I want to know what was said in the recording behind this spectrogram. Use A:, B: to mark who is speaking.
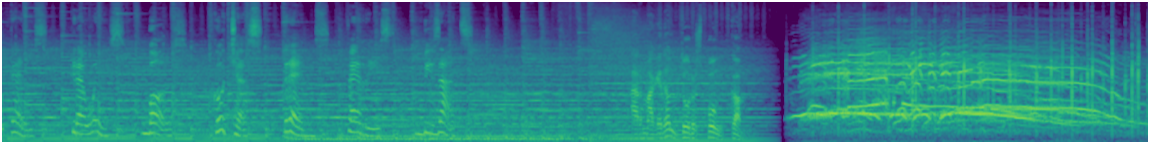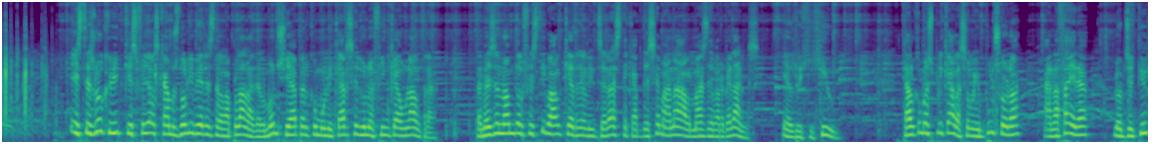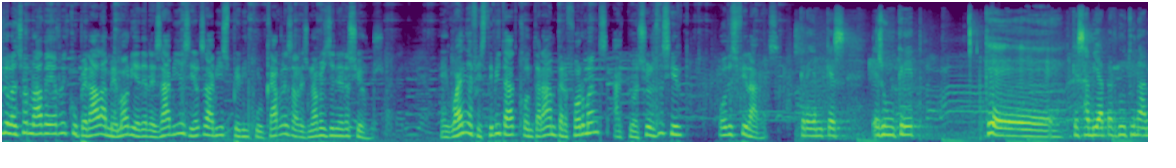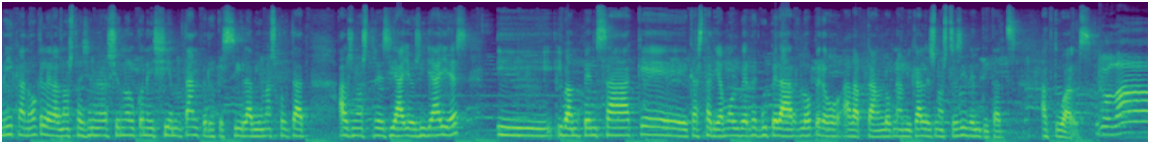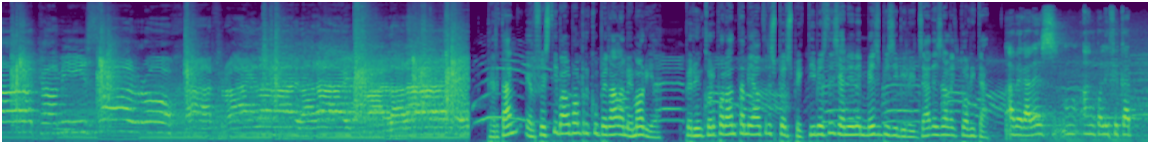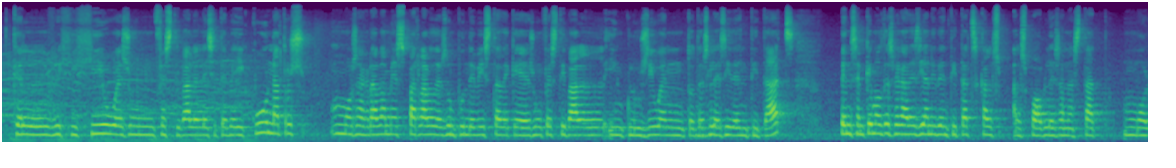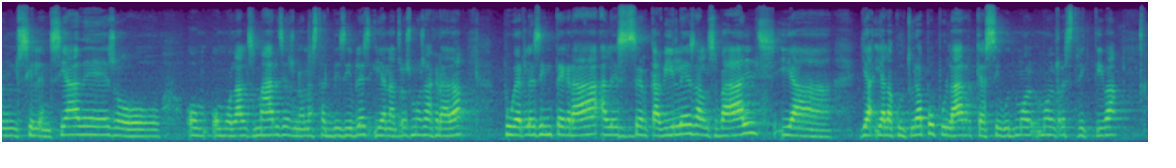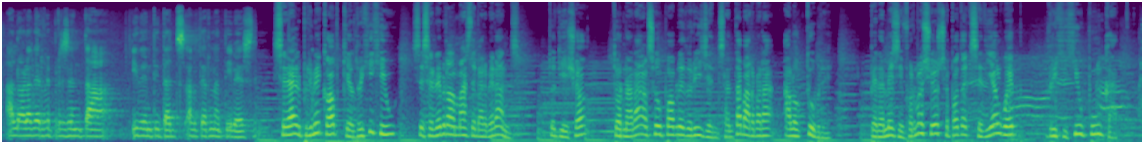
A: hotels, creuers, vols, cotxes, trens, ferris, visats.
B: armagedontours.com
C: Este és el crit que es feia als camps d'oliveres de la plana del Montsià per comunicar-se d'una finca a una altra. També és el nom del festival que es realitzarà este cap de setmana al Mas de Barberans, el Rijijiu. Tal com explica la seva impulsora, Ana Zaera, l'objectiu de la jornada és recuperar la memòria de les àvies i els avis per inculcar-les a les noves generacions. Enguany, la festivitat comptarà amb performance, actuacions de circ o desfilades.
D: Creiem que és, és un crit que, que s'havia perdut una mica, no? que la nostra generació no el coneixíem tant, però que sí l'havíem escoltat als nostres iaios i iaies, i, i vam pensar que, que estaria molt bé recuperar-lo, però adaptant-lo una mica a les nostres identitats actuals.
E: La camisa roja, trai, la, la, la, la, la, la.
C: Per tant, el festival vol recuperar la memòria, però incorporant també altres perspectives de gènere més visibilitzades a l'actualitat.
D: A vegades han qualificat que el Rijijiu és un festival LGTBIQ, nosaltres ens agrada més parlar-ho des d'un punt de vista de que és un festival inclusiu en totes les identitats. Pensem que moltes vegades hi ha identitats que els, els pobles han estat molt silenciades o, o, o molt als marges, no han estat visibles i a nosaltres ens agrada poder-les integrar a les cercaviles, als balls i a, i a, i a la cultura popular, que ha sigut molt, molt restrictiva a l'hora de representar identitats alternatives.
C: Serà el primer cop que el Rijijiu se celebra al Mas de Barberans. Tot i això, tornarà al seu poble d'origen, Santa Bàrbara, a l'octubre. Per a més informació se pot accedir al web rijijiu.cat.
